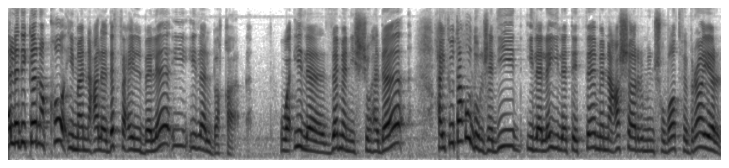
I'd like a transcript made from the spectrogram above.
الذي كان قائما على دفع البلاء إلى البقاء وإلى زمن الشهداء حيث تعود الجديد إلى ليلة الثامن عشر من شباط فبراير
